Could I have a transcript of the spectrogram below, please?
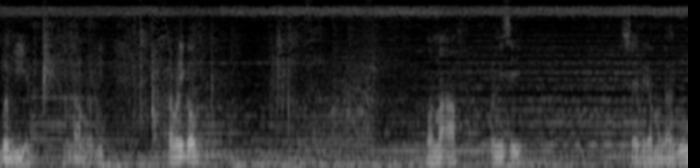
babi ya tentang babi. Assalamualaikum. Mohon maaf permisi. Saya tidak mengganggu.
